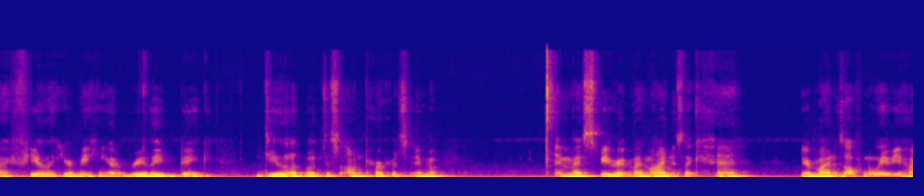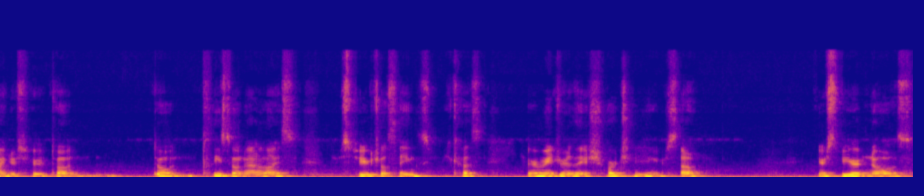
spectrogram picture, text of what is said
I feel like you're making a really big deal about this on purpose. In my, in my spirit, my mind is like, huh? Your mind is often way behind your spirit. Don't, don't, please don't analyze spiritual things because you're majorly shortchanging yourself. Your spirit knows.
